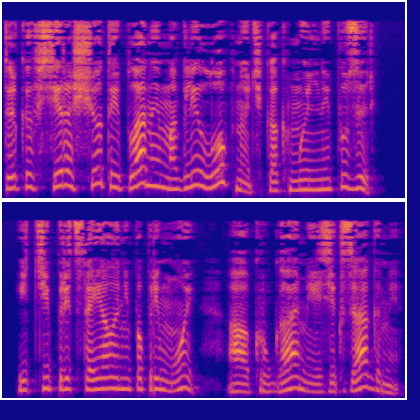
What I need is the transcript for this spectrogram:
Только все расчеты и планы могли лопнуть, как мыльный пузырь. Идти предстояло не по прямой, а кругами и зигзагами,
